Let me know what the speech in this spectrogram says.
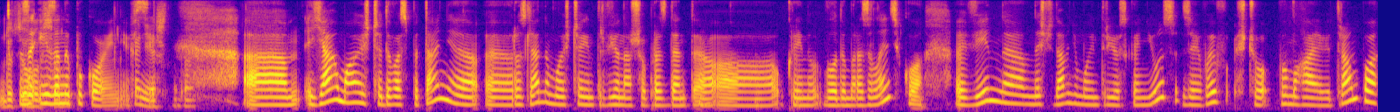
До цього і занепокоєні. Звісно, так. Я маю ще до вас питання. Е, Розглянемо ще інтерв'ю нашого президента України Володимира Зеленського. Він е, в нещодавньому інтерв'ю Sky News заявив, що вимагає від Трампа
